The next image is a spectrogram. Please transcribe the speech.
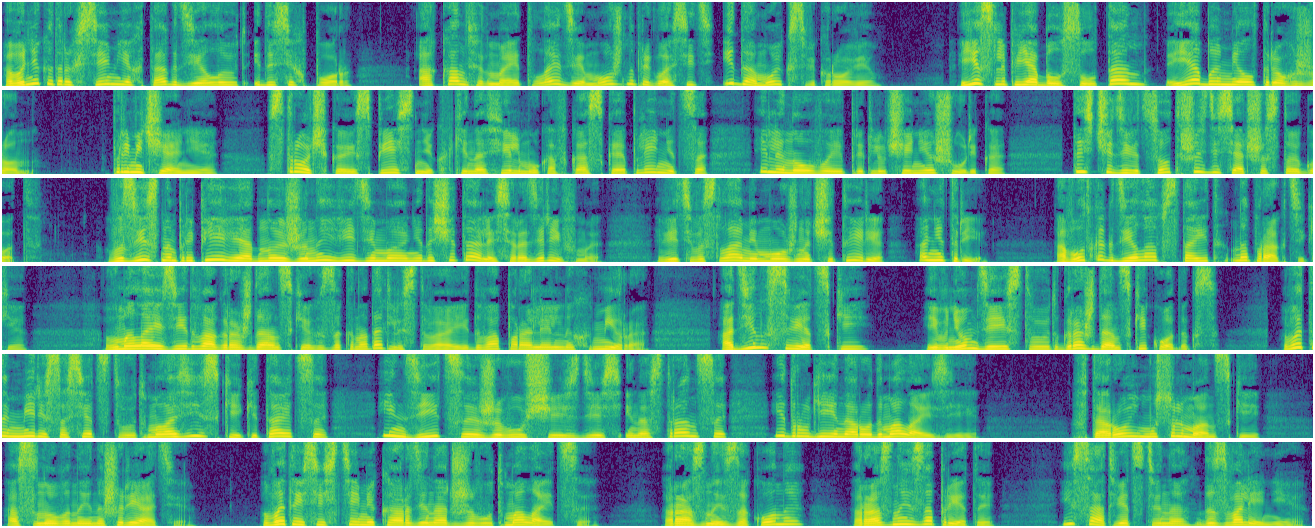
В некоторых семьях так делают и до сих пор, а конфирмейт леди можно пригласить и домой к свекрови. Если б я был султан, я бы имел трех жен. Примечание. Строчка из песни к кинофильму «Кавказская пленница» или «Новые приключения Шурика», 1966 год. В известном припеве одной жены, видимо, не досчитались ради рифмы, ведь в исламе можно четыре, а не три. А вот как дело обстоит на практике. В Малайзии два гражданских законодательства и два параллельных мира. Один светский, и в нем действует гражданский кодекс. В этом мире соседствуют малазийские китайцы, индийцы, живущие здесь иностранцы и другие народы Малайзии. Второй – мусульманский – основанные на шариате. В этой системе координат живут малайцы. Разные законы, разные запреты и, соответственно, дозволения.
